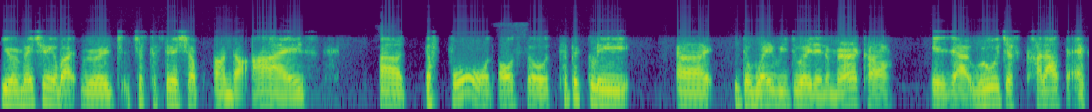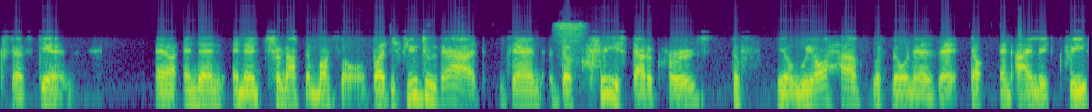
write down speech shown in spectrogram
you were mentioning about, we were just to finish up on the eyes. Uh, the fold also typically uh, the way we do it in America is that we will just cut out the excess skin. Uh, and then and then trim out the muscle. But if you do that, then the crease that occurs, the you know we all have what's known as a an eyelid crease.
